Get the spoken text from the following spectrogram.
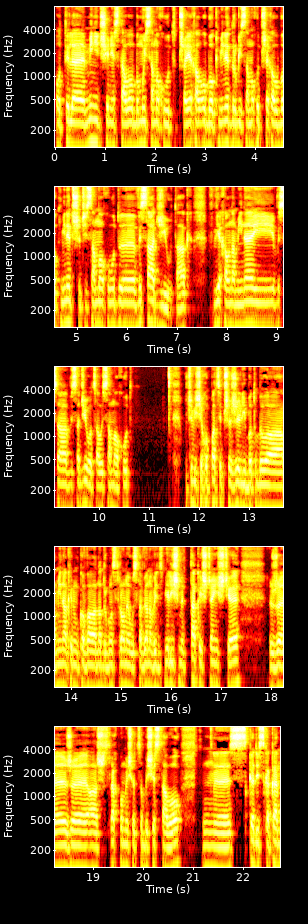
o tyle mi nic się nie stało, bo mój samochód przejechał obok miny, drugi samochód przejechał obok miny, trzeci samochód e, wysadził, tak? Wjechał na minę i wysa, wysadziło cały samochód. Oczywiście chłopacy przeżyli, bo to była mina kierunkowa na drugą stronę ustawiona, więc mieliśmy takie szczęście, że, że aż strach pomyśleć, co by się stało. Mm, kiedyś skakałem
